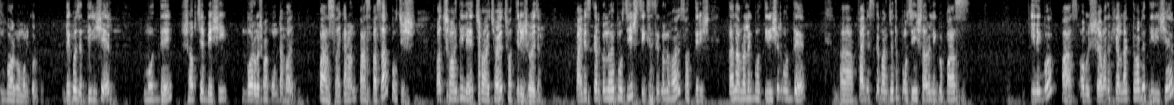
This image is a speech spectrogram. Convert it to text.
বর্গমূল করব। দেখব যে তিরিশের মধ্যে সবচেয়ে বেশি বর্গ সংখ্যা কোনটা হয়? পাঁচ হয়, কারণ পাঁচ পাঁচা পঁচিশ। বা ছয় দিলে ছয় ছয় ছত্রিশ হয়ে যায়। ফাইভ স্কোয়ার করলে হয় পঁচিশ, সিক্স স্কোয়ার করলে হয় ছত্রিশ। তাহলে আমরা লিখব তিরিশের মধ্যে ফাইভ স্কোয়ার মানে যেহেতু পঁচিশ, তাহলে লিখব পাঁচ। কি লিখব? পাঁচ। অবশ্যই আমাদের খেয়াল রাখতে হবে তিরিশের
